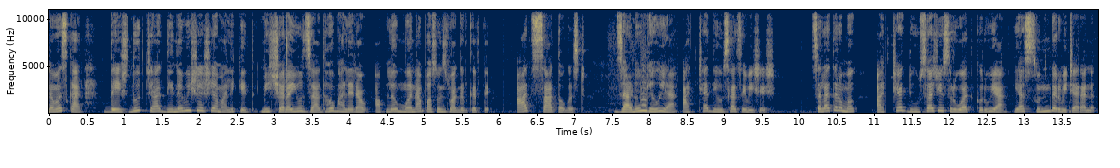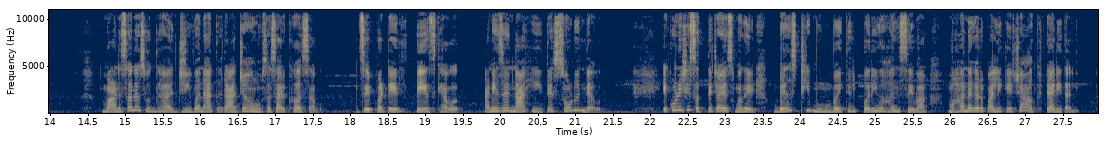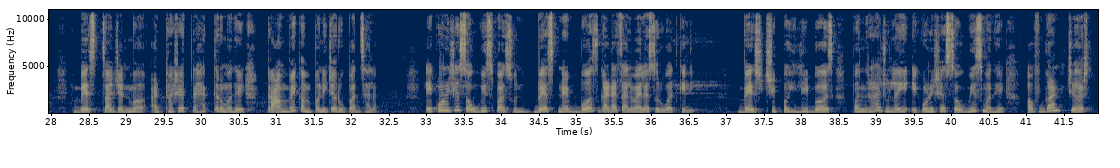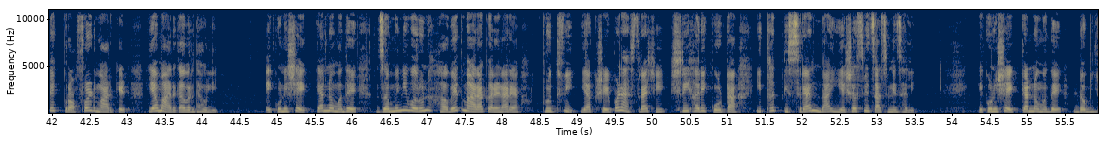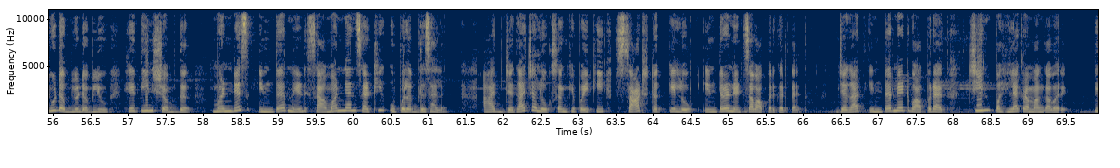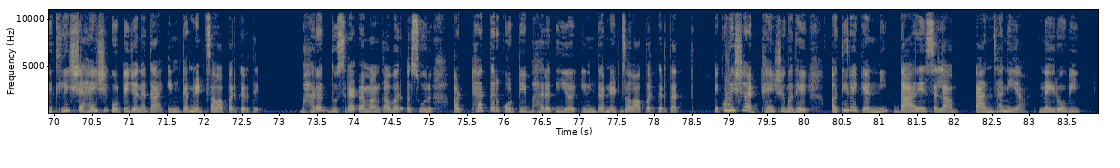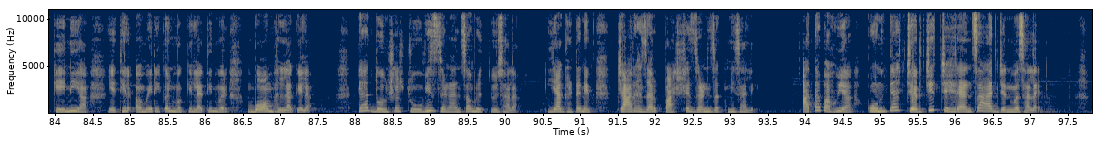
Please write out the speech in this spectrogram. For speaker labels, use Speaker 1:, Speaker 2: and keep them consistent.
Speaker 1: नमस्कार. देशदूतच्या दिनविशेष या मालिकेत मी शरयू जाधव भालेराव आपलं मनापासून स्वागत करते. आज सात ऑगस्ट. जाणून घेऊया आजच्या दिवसाचे विशेष. चला तर मग आजच्या दिवसाची सुरुवात करूया या सुंदर विचारानं. माणसानं सुद्धा जीवनात राजहंसासारखं असावं. जे पटेल तेच घ्यावं आणि जे नाही ते सोडून द्यावं. एकोणीसशे सत्तेचाळीसमध्ये बेस्ट ही मुंबईतील परिवहन सेवा महानगरपालिकेच्या अखत्यारीत आली. बेस्टचा जन्म अठराशे त्र्याहत्तरमध्ये ट्रामवे कंपनीच्या रूपात झाला. एकोणीसशे सव्वीसपासून बेस्टने बस गाड्या चालवायला सुरुवात केली. बेस्टची पहिली बस पंधरा जुलै एकोणीसशे सव्वीसमध्ये अफगाण चर्च ते क्रॉफर्ड मार्केट या मार्गावर धावली. एकोणीसशे एक्क्याण्णवमध्ये जमिनीवरून हवेत मारा करणाऱ्या पृथ्वी या क्षेपणास्त्राची श्रीहरिकोटा इथं तिसऱ्यांदा यशस्वी चाचणी झाली. एकोणीसशे एक्क्याण्णवमध्ये डब्ल्यू डब्ल्यू डब्ल्यू हे तीन शब्द म्हणजेच इंटरनेट सामान्यांसाठी उपलब्ध झालं. आज जगाच्या लोकसंख्येपैकी साठ टक्के लोक इंटरनेटचा वापर करत आहेत जगात इंटरनेट वापरात चीन पहिल्या क्रमांकावर आहे. तिथली शहाऐंशी कोटी जनता इंटरनेटचा वापर करते. भारत दुसऱ्या क्रमांकावर असून अठ्ठ्याहत्तर कोटी भारतीय इंटरनेटचा वापर करतात. एकोणीसशे अठ्ठ्याऐंशीमध्ये अतिरेक्यांनी Dar es Salaam Tanzania Nairobi Kenya येथील अमेरिकन वकिलातींवर बॉम्ब हल्ला केला. त्यात दोनशे चोवीस जणांचा मृत्यू झाला. या घटनेत चार हजार पाचशे जण जखमी झाले. आता पाहूया कोणत्या चर्चित चेहऱ्यांचा आज जन्म झालाय.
